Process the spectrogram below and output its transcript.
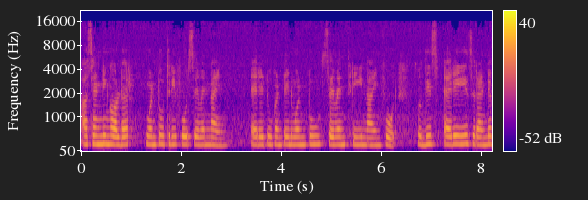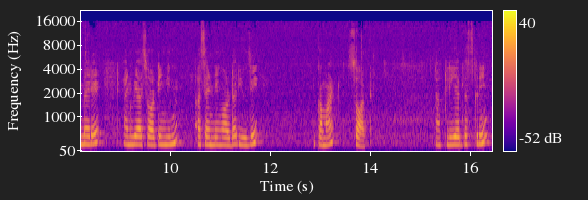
ascending order 1 2 3 4 7 9 array 2 contain 1 2 7 3 9 4 so this array is random array and we are sorting in ascending order using command sort. Now clear the screen.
